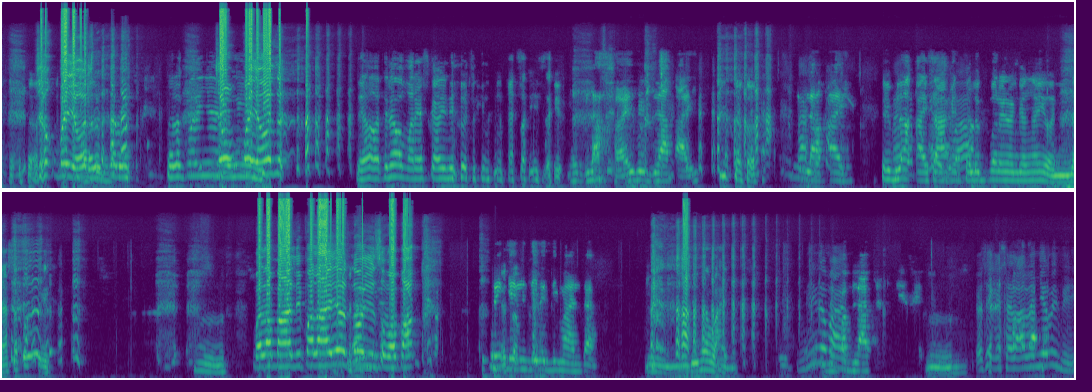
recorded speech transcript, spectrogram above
Joke ba yun? tulog pa rin. Tulog pa rin yan. Joke ba yun? Tino, tino, pares kami ni Utoy nang nasa isa yun. May black eye, may black eye. may black eye. May black eye sa akin, Diba? tulog pa rin hanggang ngayon. Nasa pack eh. Hmm. Malamani pala yun, no? Yung sumapak. Si Pringle hindi nagdemanda. Hmm. Hindi naman. Hindi naman. Nagpa-black. Hmm. Kasi kasalanan niya rin eh.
